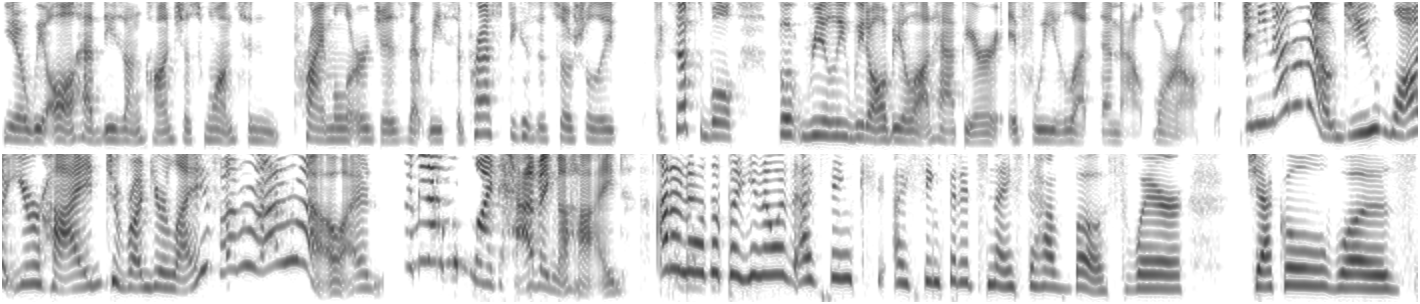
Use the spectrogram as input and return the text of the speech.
you know, we all have these unconscious wants and primal urges that we suppress because it's socially acceptable, but really we'd all be a lot happier if we let them out more often. I mean, I don't know. Do you want your hide to run your life? I don't, I don't know. I, I mean, I wouldn't mind having a hide. I don't know, but you know what? I think I think that it's nice to have both. Where Jekyll was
